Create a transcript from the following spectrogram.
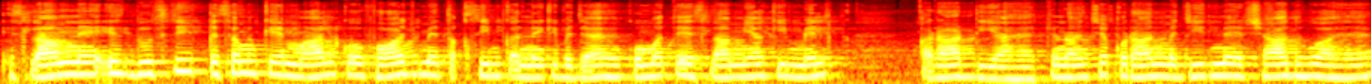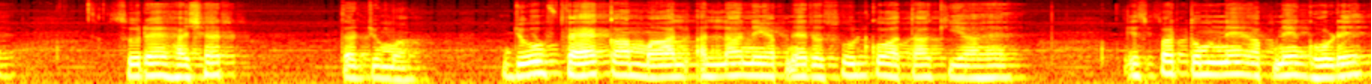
اسلام نے اس دوسری قسم کے مال کو فوج میں تقسیم کرنے کی بجائے حکومت اسلامیہ کی ملک قرار دیا ہے۔ چنانچہ قرآن مجید میں ارشاد ہوا ہے سورہ حشر ترجمہ۔ جو فے کا مال اللہ نے اپنے رسول کو عطا کیا ہے، اس پر تم نے اپنے گھوڑے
